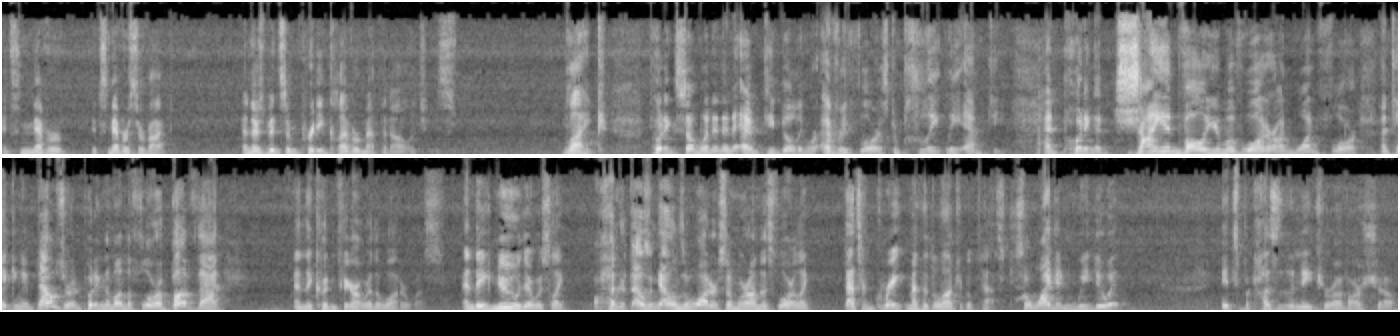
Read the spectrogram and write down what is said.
It's never it's never survived. And there's been some pretty clever methodologies. Like putting someone in an empty building where every floor is completely empty and putting a giant volume of water on one floor and taking a dowser and putting them on the floor above that and they couldn't figure out where the water was. And they knew there was like 100,000 gallons of water somewhere on this floor. Like, that's a great methodological test. So, why didn't we do it? It's because of the nature of our show.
